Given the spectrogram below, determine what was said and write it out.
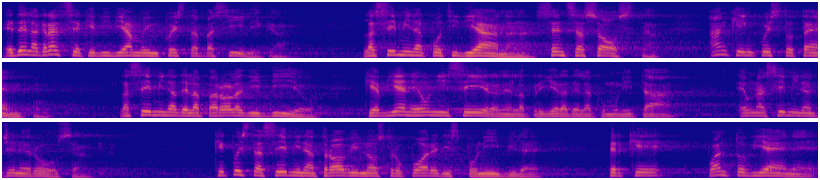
Ed è la grazia che viviamo in questa basilica, la semina quotidiana, senza sosta, anche in questo tempo, la semina della parola di Dio che avviene ogni sera nella preghiera della comunità, è una semina generosa. Che questa semina trovi il nostro cuore disponibile perché quanto viene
